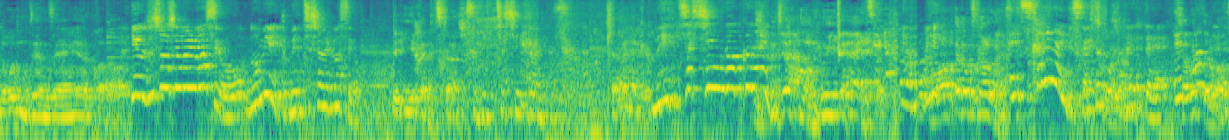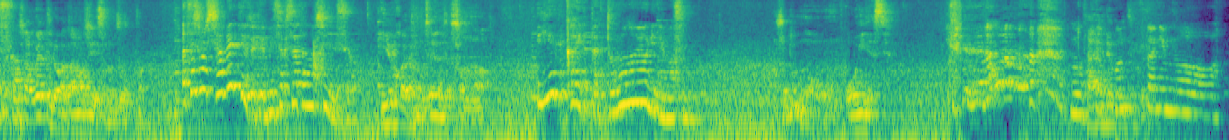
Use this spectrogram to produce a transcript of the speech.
どこでも全然やるから。いや私も喋りますよ。飲み屋行ってめっちゃ喋りますよ。で家帰って疲れるでしめっちゃしんどいんですめっちゃしんどくないじゃあもう向いてないですよ。全く疲れないえです疲れないんですか？人と喋って。え喋ってる方が喋ってる方が楽しいですもんずっと。私も喋ってる時はめちゃくちゃ楽しいんですよ。家帰っても全然そんな。家帰ったら泥のように寝ますもん。それも多いですよもう本当にもう。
